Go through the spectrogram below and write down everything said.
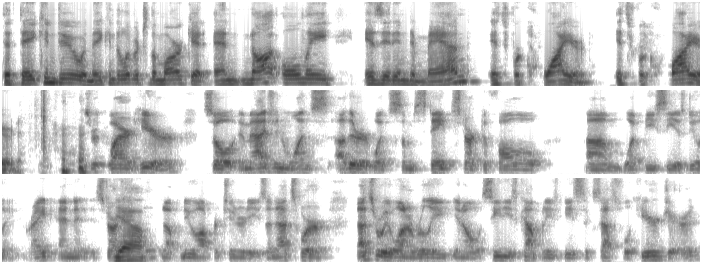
that they can do and they can deliver to the market. And not only is it in demand, it's required. It's required. it's required here. So imagine once other what some states start to follow um, what BC is doing, right? And it starts yeah. to open up new opportunities. And that's where that's where we want to really, you know, see these companies be successful here, Jerrod.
